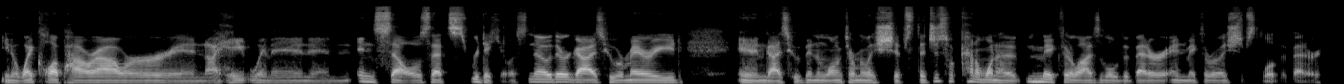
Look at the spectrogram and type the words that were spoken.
you know, White Claw Power Hour and I hate women and incels. That's ridiculous. No, there are guys who are married and guys who've been in long term relationships that just kind of want to make their lives a little bit better and make their relationships a little bit better.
